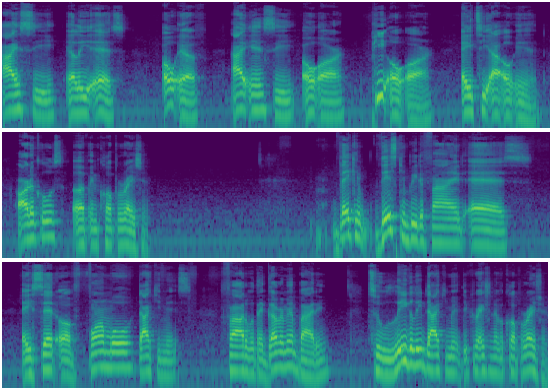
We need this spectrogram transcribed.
I C L E S O F I N C O R P O R A T I O N. Articles of Incorporation. They can this can be defined as a set of formal documents filed with a government body to legally document the creation of a corporation.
